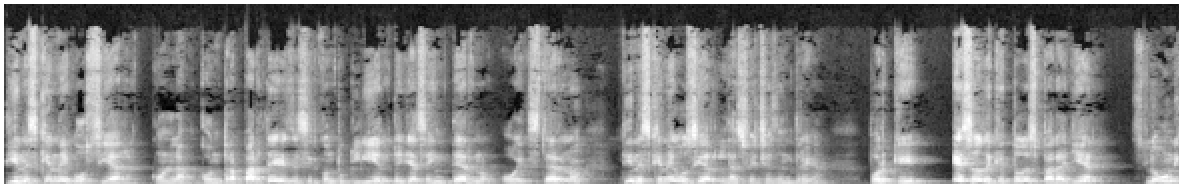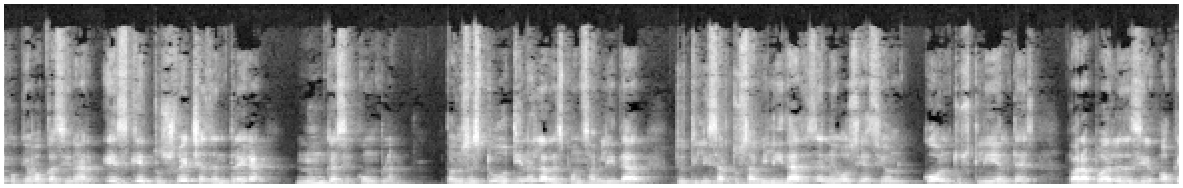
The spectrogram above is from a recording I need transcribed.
tienes que negociar con la contraparte, es decir, con tu cliente, ya sea interno o externo, tienes que negociar las fechas de entrega porque eso de que todo es para ayer, lo único que va a ocasionar es que tus fechas de entrega nunca se cumplan. Entonces tú tienes la responsabilidad de utilizar tus habilidades de negociación con tus clientes para poderles decir, ok,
